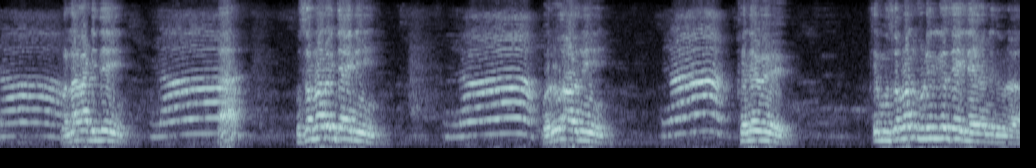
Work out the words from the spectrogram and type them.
না। গলা কাটি দে না। হ্যাঁ? মুসলমান হইতে হয়নি না। গরু খাওনি? না। খেলে তে মুসলমান ফুড়ির কে যাইলা এখানে তোমরা?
